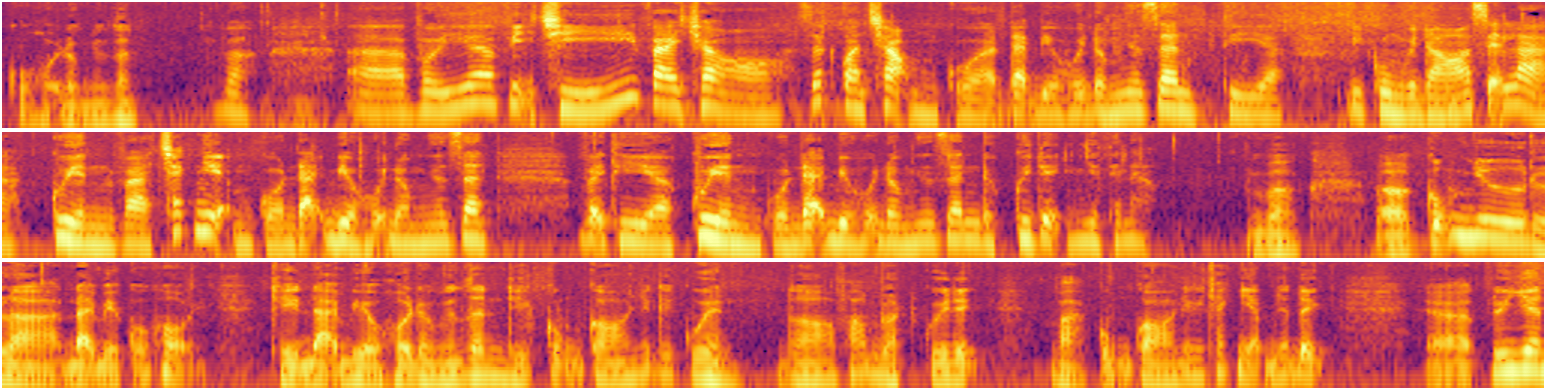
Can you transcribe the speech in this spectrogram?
của Hội đồng Nhân dân. Vâng. À, với à, vị trí vai trò rất quan trọng của đại biểu hội đồng nhân dân thì à, đi cùng với đó sẽ là quyền và trách nhiệm của đại biểu hội đồng nhân dân vậy thì à, quyền của đại biểu hội đồng nhân dân được quy định như thế nào vâng ờ, cũng như là đại biểu quốc hội thì đại biểu hội đồng nhân dân thì cũng có những cái quyền do pháp luật quy định và cũng có những trách nhiệm nhất định. Ờ, tuy nhiên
